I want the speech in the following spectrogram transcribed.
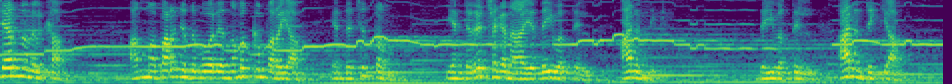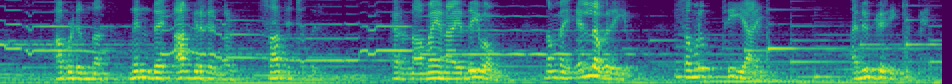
ചേർന്ന് നിൽക്കാം. അമ്മ പറഞ്ഞതുപോലെ നമുക്കും പറയാം. എന്റെ ചിത്തം എന്റെ രക്ഷകനായ ദൈവത്തിൽ ആനന്ദിക്കും. ദൈവത്തിൽ ആനന്ദിക്കാം. അവിടുന്ന് നിന്റെ ആഗ്രഹങ്ങൾ സാധിച്ചു തരും. കരുണാമയനായ ദൈവം നമ്മെ എല്ലാവരെയും സമൃദ്ധിയായി അനുഗ്രഹിക്കട്ടെ.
